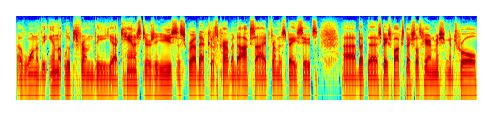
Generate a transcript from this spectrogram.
of one of the inlet loops from the uh, canisters you use to scrub excess carbon dioxide from the spacesuits. Uh, but the spacewalk specialists here in Mission Control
